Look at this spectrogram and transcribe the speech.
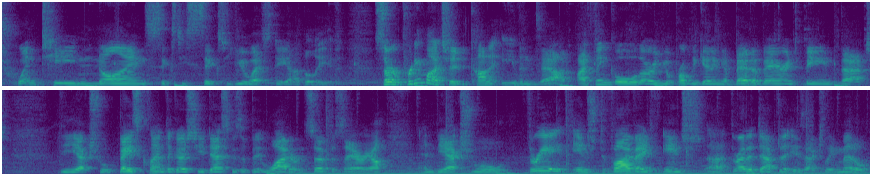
29.66 USD, I believe. So pretty much it kind of evens out. I think although you're probably getting a better variant being that the actual base clamp that goes to your desk is a bit wider in surface area, and the actual 3 8 inch to 5 8 inch uh, thread adapter is actually metal,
